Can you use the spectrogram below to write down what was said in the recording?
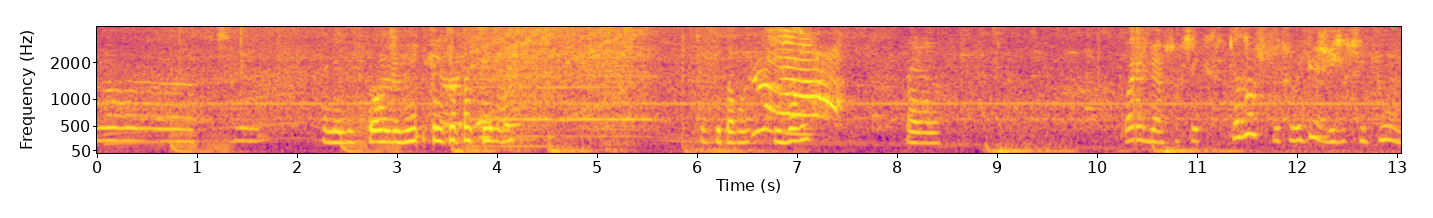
Euh, Allez, let's go. J'ai vu quelqu'un passer là. Je sais pas où. Je vois Voilà, là. Ouais, je vais en chercher. De toute façon, je peux trouver tout, je vais chercher tout.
